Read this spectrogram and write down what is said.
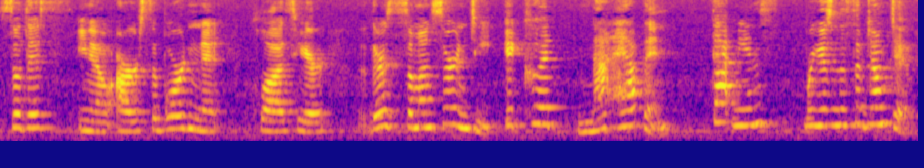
So this, you know, our subordinate clause here, there's some uncertainty. It could not happen. That means we're using the subjunctive.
